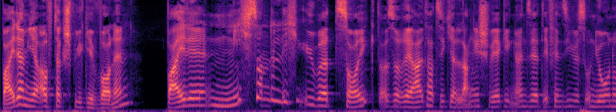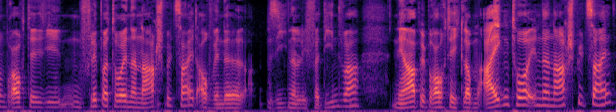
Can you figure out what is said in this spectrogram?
beide haben ihr Auftaktspiel gewonnen beide nicht sonderlich überzeugt. Also Real tat sich ja lange schwer gegen ein sehr defensives Union und brauchte ein Flippertor in der Nachspielzeit, auch wenn der Sieg natürlich verdient war. Neapel brauchte, ich glaube, ein Eigentor in der Nachspielzeit,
